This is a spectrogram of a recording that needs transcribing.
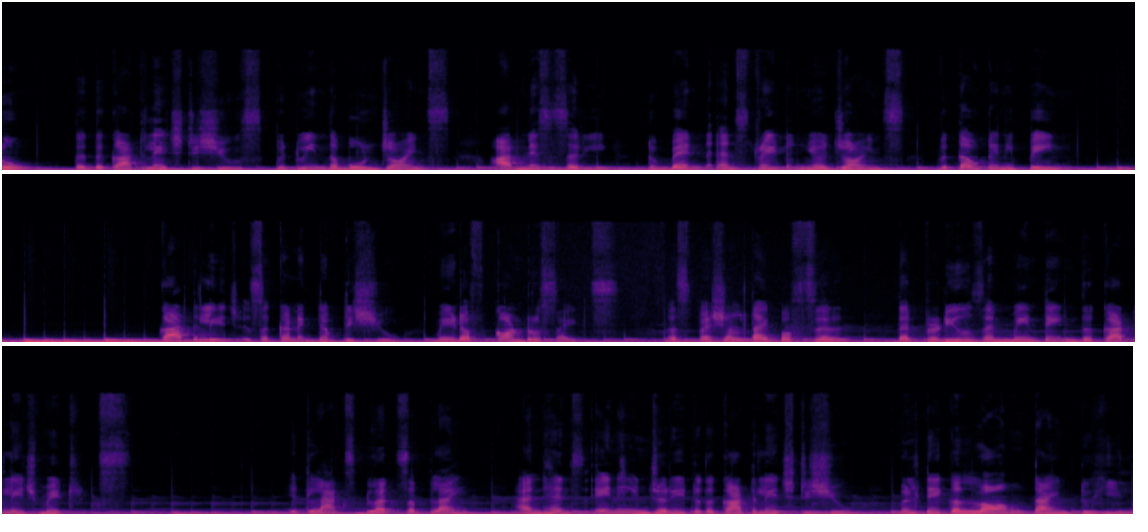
know that the cartilage tissues between the bone joints are necessary to bend and straighten your joints without any pain? Cartilage is a connective tissue made of chondrocytes, a special type of cell that produce and maintain the cartilage matrix. It lacks blood supply and hence any injury to the cartilage tissue will take a long time to heal.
